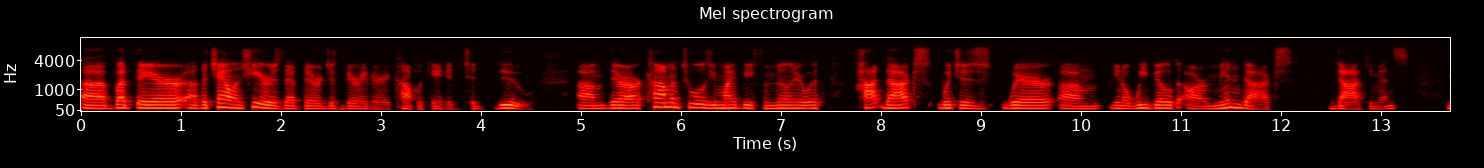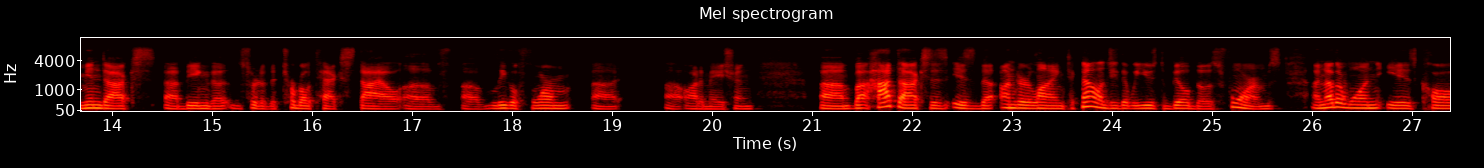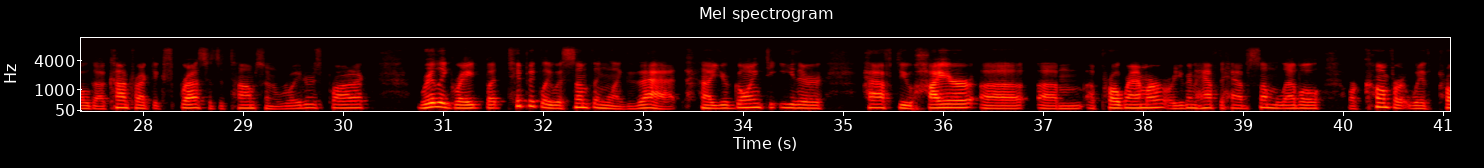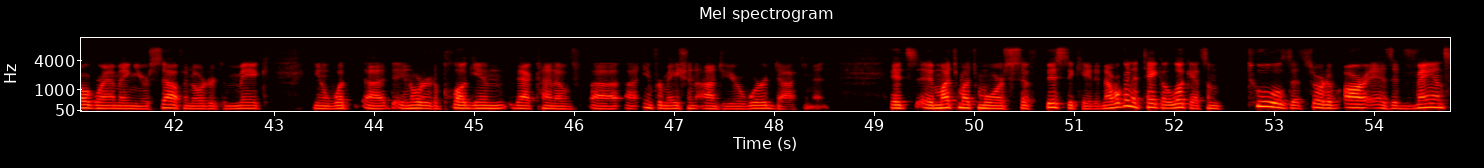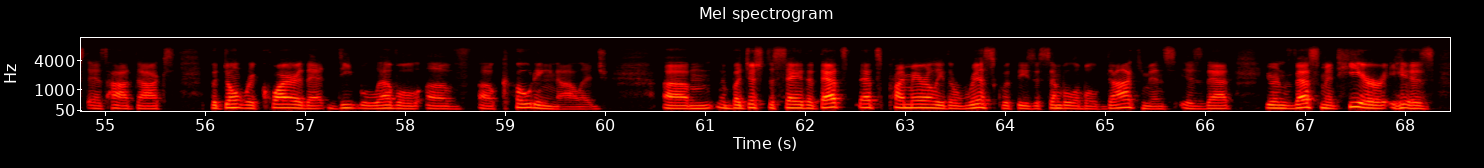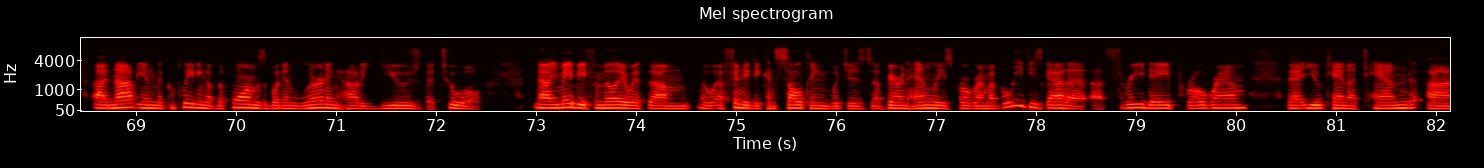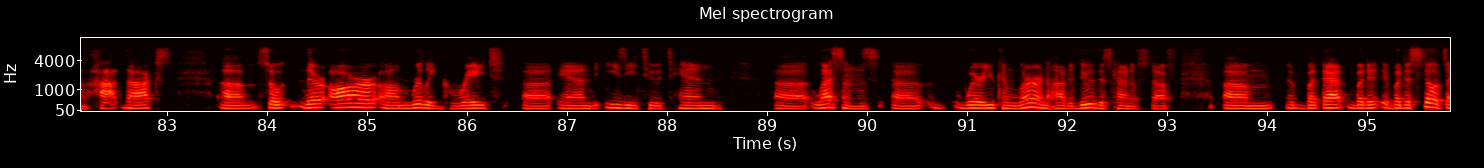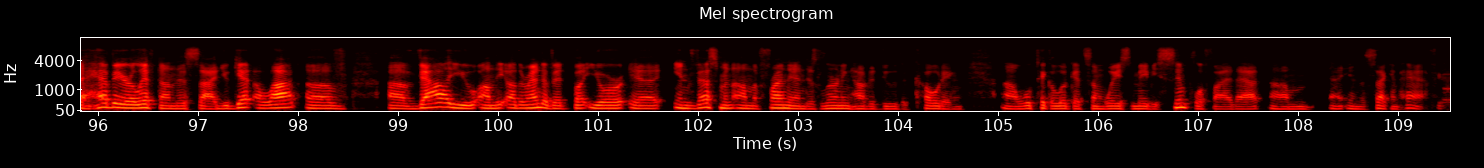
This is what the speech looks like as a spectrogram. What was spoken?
Uh, but they're, uh, the challenge here is that they're just very, very complicated to do. Um, there are common tools you might be familiar with. HotDocs, which is where um, you know we built our MnDocs documents. MnDocs uh, being the sort of the TurboTax style of, of legal form uh, uh, automation. Um, but HotDocs is, is the underlying technology that we use to build those forms. Another one is called uh, Contract Express. It's a Thomson Reuters product. Really great, but typically with something like that, uh, you're going to either have to hire a, um, a programmer or you're going to have to have some level or comfort with programming yourself in order to make you know what uh, in order to plug in that kind of uh, uh, information onto your word document it's much, much more sophisticated. Now we're going to take a look at some tools that sort of are as advanced as HotDocs but don't require that deep level of uh, coding knowledge. Um, but just to say that that's that's primarily the risk with these assemblable documents is that your investment here is uh, not in the completing of the forms, but in learning how to use the tool. Now, you may be familiar with um, Affinity Consulting, which is uh, Barron Henley's program. I believe he's got a, a three-day program that you can attend on HotDocs. Um, so there are um, really great uh, and easy to attend uh, lessons uh, where you can learn how to do this kind of stuff. Um, but that, but it, but it's still it's a heavier lift on this side. You get a lot of uh, value on the other end of it, but your uh, investment on the front end is learning how to do the coding. Uh, we'll take a look at some ways to maybe simplify that um, uh, in the second half here.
